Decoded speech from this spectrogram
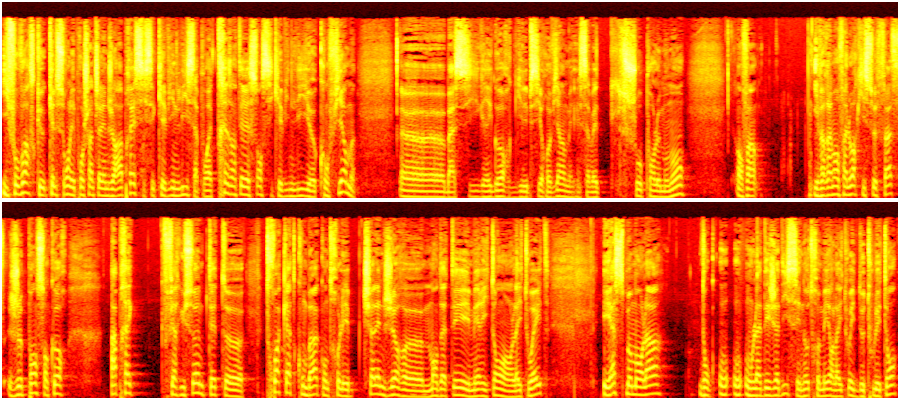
il faut voir ce que, quels seront les prochains challengers après. Si c'est Kevin Lee, ça pourrait être très intéressant si Kevin Lee euh, confirme. Euh, bah, si Grégor Gillespie revient, mais ça va être chaud pour le moment. Enfin, il va vraiment falloir qu'il se fasse, je pense encore, après Ferguson, peut-être euh, 3-4 combats contre les challengers euh, mandatés et méritants en lightweight. Et à ce moment-là, donc on, l'a déjà dit, c'est notre meilleur lightweight de tous les temps,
